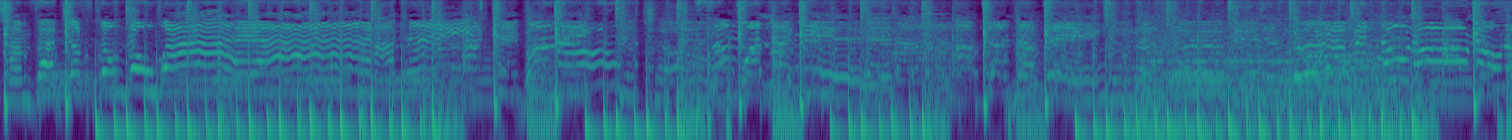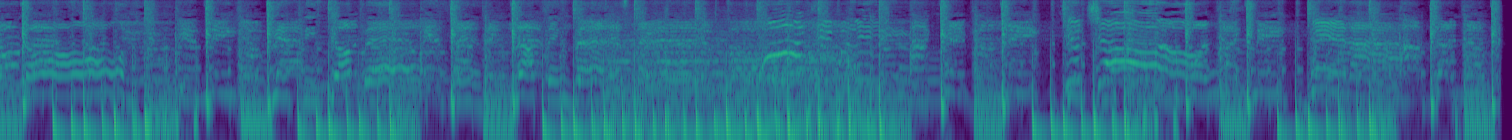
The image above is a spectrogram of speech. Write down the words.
Sometimes I just don't know why.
